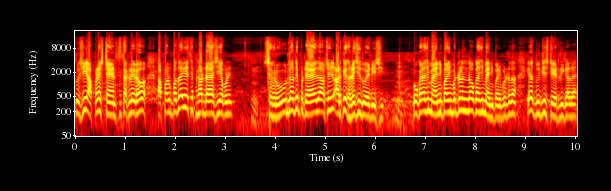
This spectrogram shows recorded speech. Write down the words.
ਤੁਸੀਂ ਆਪਣੇ ਸਟੈਂਡ ਤੇ ਤਕੜੇ ਰਹੋ। ਆਪਾਂ ਨੂੰ ਪਤਾ ਵੀ ਇੱਥੇ ਫਲੱਡ ਆਇਆ ਸੀ ਆਪਣੇ। ਸੰਗਰੂਰ ਦਾ ਤੇ ਪਟਿਆਲੇ ਦਾ ਆਪਸ ਵਿੱਚ ਅੜ ਕੇ ਖੜੇ ਸੀ ਦੋ ਏਡੀਸੀ ਉਹ ਕਹਿੰਦਾ ਸੀ ਮੈਂ ਨਹੀਂ ਪਾਣੀ ਵੱਢਣ ਦਿੰਦਾ। ਉਹ ਕਹਿੰਦਾ ਸੀ ਮੈਂ ਨਹੀਂ ਪਾਣੀ ਵੱਢਦਾ। ਇਹ ਤਾਂ ਦੂਜੀ ਸਟੇਟ ਦੀ ਗੱਲ ਹੈ।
